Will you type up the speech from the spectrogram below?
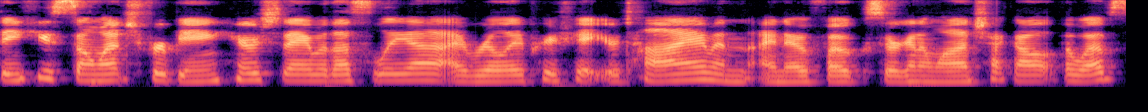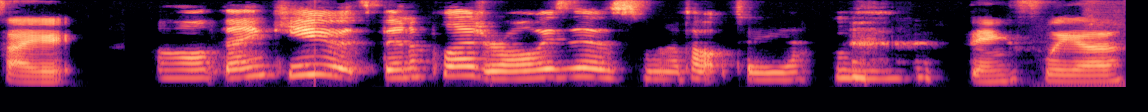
thank you so much for being here today with us, Leah. I really appreciate your time. And I know folks are going to want to check out the website. Oh, thank you. It's been a pleasure. Always is when I talk to you. Thanks, Leah.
